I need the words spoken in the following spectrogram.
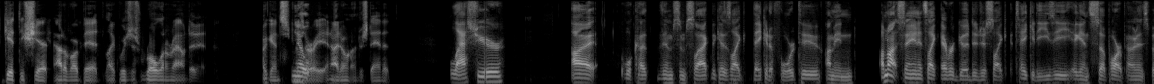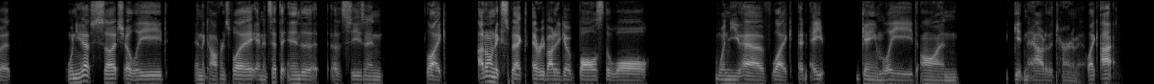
get the shit out of our bed. Like we're just rolling around in it against You know- Missouri, and I don't understand it. last year, I will cut them some slack because like they could afford to. I mean, I'm not saying it's like ever good to just like take it easy against subpar opponents, but when you have such a lead in the conference play and it's at the end of the, of season, like I don't expect everybody to go balls the wall when you have like an eight game lead on getting out of the tournament. Like I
